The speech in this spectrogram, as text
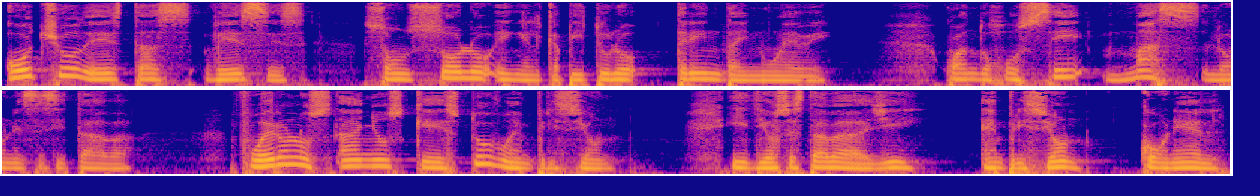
ocho de estas veces son solo en el capítulo 39 cuando José más lo necesitaba. Fueron los años que estuvo en prisión y Dios estaba allí, en prisión, con él.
